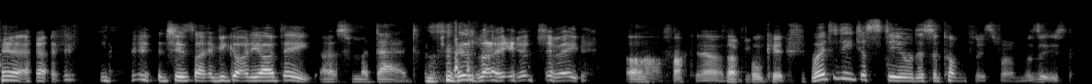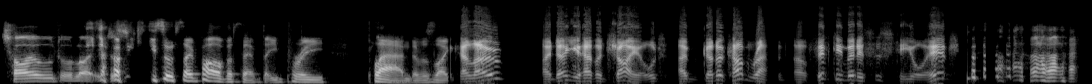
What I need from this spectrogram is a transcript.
and she's like, Have you got any ID? That's for my dad. like, you know what I mean? Oh fucking hell, that So- poor kid. Where did he just steal this accomplice from? Was it his child or like So just he's also part of a theft that he pre-planned. It was like, Hello? I know you have a child. I'm gonna come round. Uh, 50 minutes to steal it.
